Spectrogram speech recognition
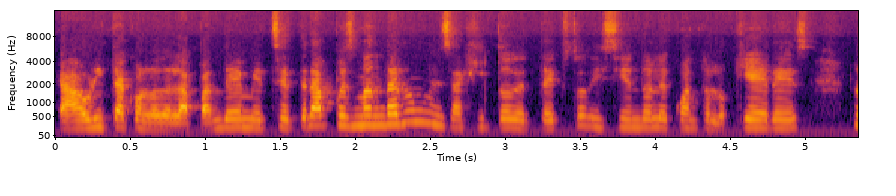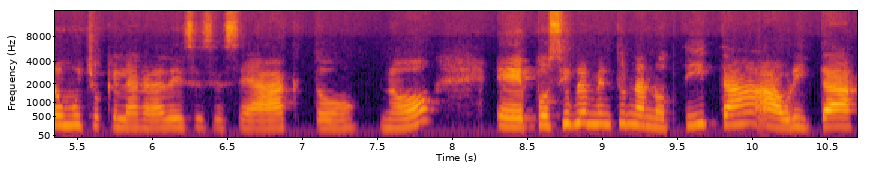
ahorita con lo de la pandemia, etcétera, pues mandar un mensajito de texto diciéndole cuánto lo quieres, lo mucho que le agradeces ese acto, ¿no? Eh, posiblemente una notita ahorita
